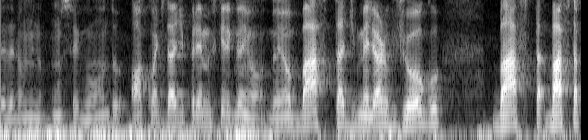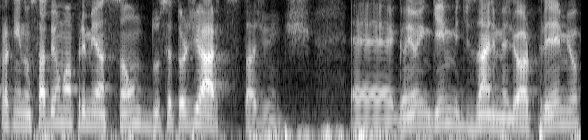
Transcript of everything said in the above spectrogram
Trailer um, um segundo. A quantidade de prêmios que ele ganhou. Ganhou BAFTA de melhor jogo. BAFTA, BAFTA pra quem não sabe, é uma premiação do setor de artes, tá, gente? É, ganhou em Game Design melhor prêmio.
